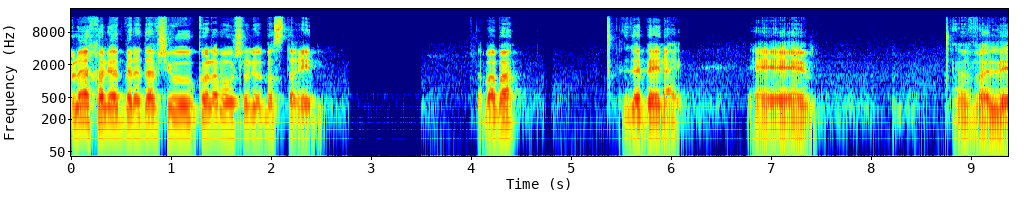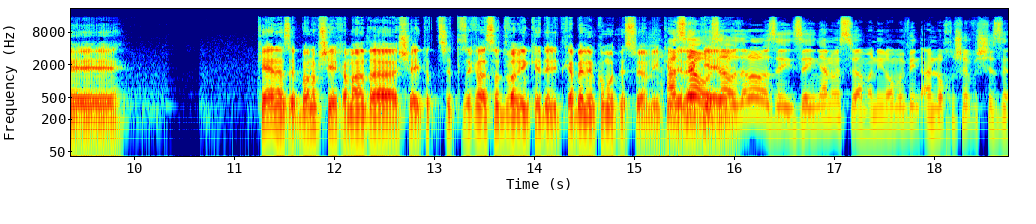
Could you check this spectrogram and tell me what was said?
הוא לא יכול להיות בן אדם שהוא, כל המהות שלו להיות בסתרים. סבבה? זה בעיניי. אה, אבל... אה, כן, אז בוא נמשיך. אמרת שהיית, שאתה צריך לעשות דברים כדי להתקבל למקומות מסוימים, כדי אז להגיע זהו, אליהם. זהו, זה לא, זה, זה עניין מסוים, אני לא מבין, אני לא חושב שזה,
